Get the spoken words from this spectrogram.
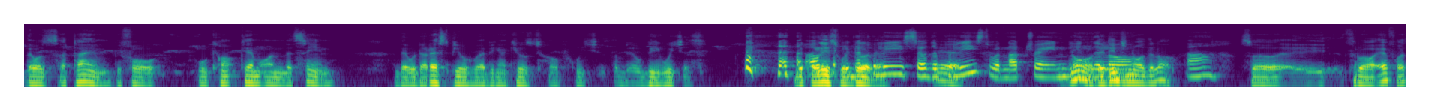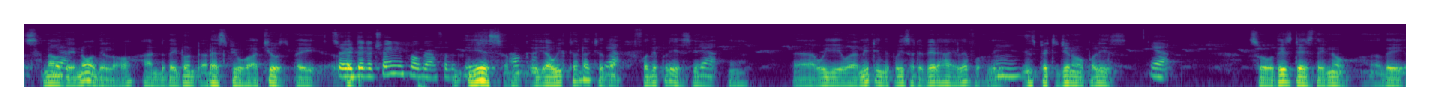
there was a time before we came on the scene, they would arrest people who were being accused of, witch, of being witches. The police would the do police. So the Yes. police were not trained. No, in the they law. didn't know the law. Ah. So uh, through our efforts, now Yeah. they know the law and they don't arrest people who are accused. By, So you did a training program for the police. yes, um, yeah, we conducted Yeah. that for the police. Yeah, Yeah. Uh, we were meeting the police at a very high level, the Mm. Inspector General of Police. Yeah. So these days they know. Uh, they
